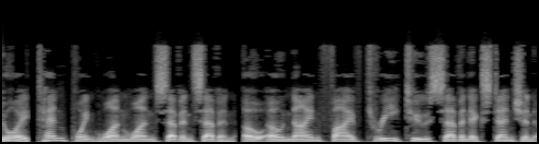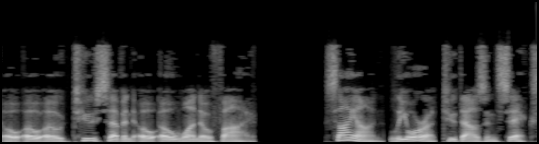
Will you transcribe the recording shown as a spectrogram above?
doi 10.1177/00953227 extension 00027000105 Sion, Liora 2006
